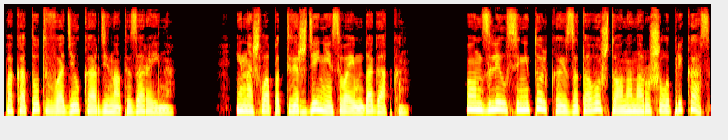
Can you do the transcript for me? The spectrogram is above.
пока тот вводил координаты Зарейна. И нашла подтверждение своим догадкам. Он злился не только из-за того, что она нарушила приказ,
